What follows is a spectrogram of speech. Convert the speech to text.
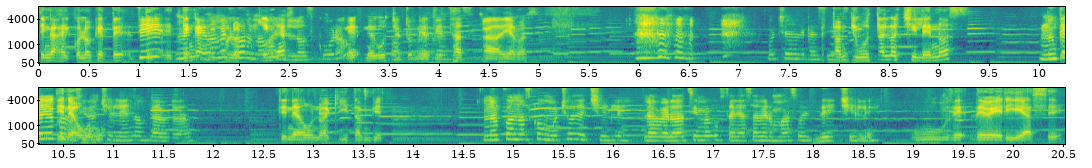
Tengas el color que pe- Sí, te- me tengas quedó el color mejor, que ¿no? tengas, El oscuro. me, me gusta, ¿O tú me qué gusta piensas? cada día más. Muchas gracias. Pam, ¿Te gustan los chilenos? Nunca había conocido uno. un chileno, la verdad. Tiene a uno aquí también. No conozco mucho de Chile. La verdad, sí me gustaría saber más hoy de Chile. Uh, de- deberías, ¿eh?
